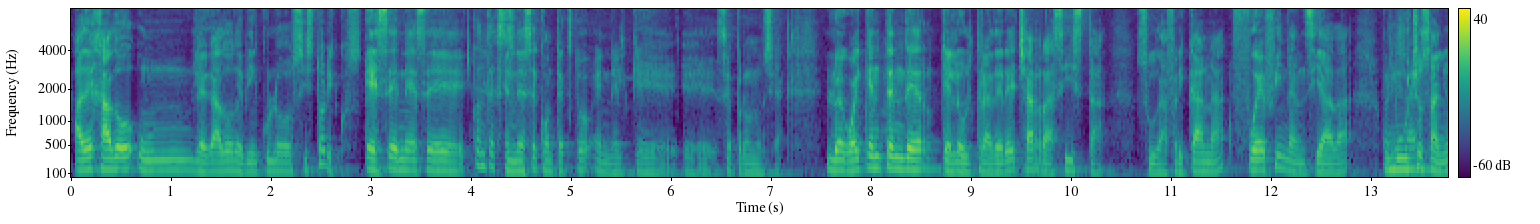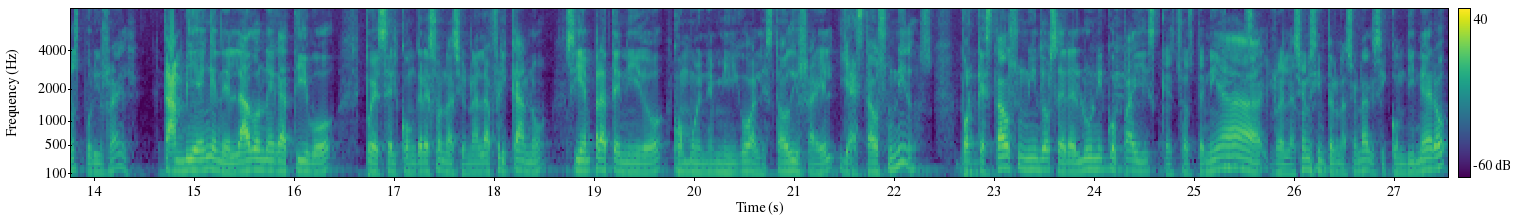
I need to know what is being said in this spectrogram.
ha dejado un legado de vínculos históricos. Es en ese Contexto. en ese contexto en el que eh, se pronuncian. Luego hay que entender que la ultraderecha racista sudafricana fue financiada muchos años por Israel. También en el lado negativo, pues el Congreso Nacional Africano siempre ha tenido como enemigo al Estado de Israel y a Estados Unidos, porque Estados Unidos era el único país que sostenía relaciones internacionales y con dinero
